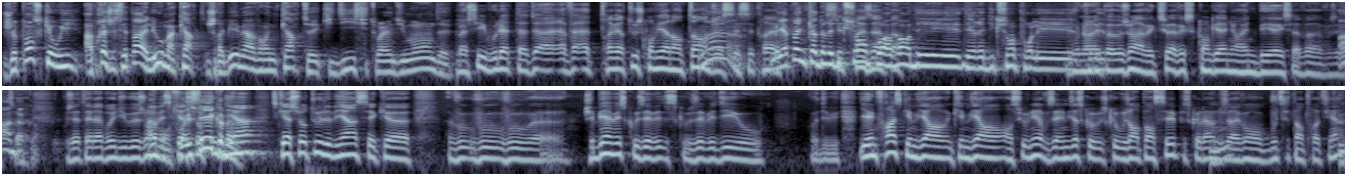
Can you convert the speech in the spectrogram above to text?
Je pense que oui. Après, je sais pas, elle est où ma carte? J'aurais bien aimé avoir une carte qui dit citoyen du monde. Bah si, vous l'êtes à, travers tout ce qu'on vient d'entendre. C'est très. Mais il n'y a pas une carte de réduction pour avoir des, des, réductions pour les. Vous n'en avez pas besoin avec, avec ce qu'on gagne en NBA, ça va. Vous êtes, ah. Vous êtes à l'abri du besoin. Ah mais ce, qui a surtout bien, ce qui a surtout de bien, c'est que vous, vous, vous j'ai bien aimé ce que vous avez, ce que vous avez dit au, au, début. Il y a une phrase qui me vient, qui me vient en, souvenir. Vous allez me dire ce que, ce que vous en pensez, parce que là, nous mhm. arrivons au bout de cet entretien.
